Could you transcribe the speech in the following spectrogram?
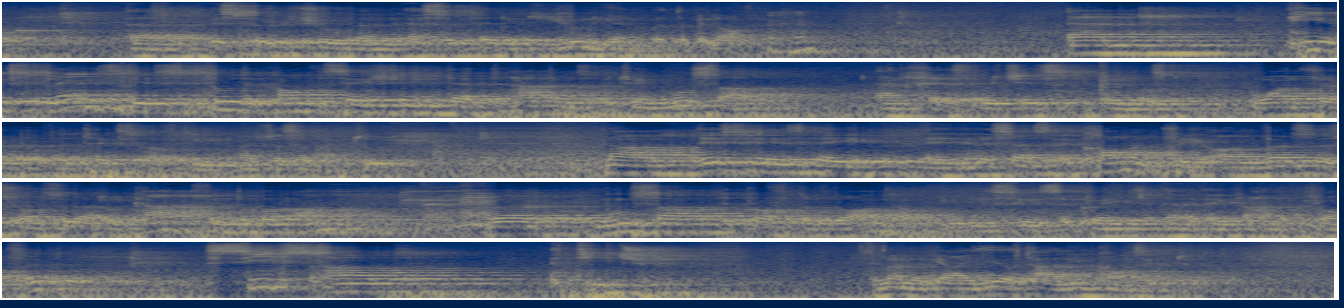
uh, spiritual and esoteric union with the beloved. Mm-hmm. And he explains this through the conversation that happens between Musa and Khidr, which is almost one third of the text of the Majlis 2. Now, this is a, in a sense, a commentary on verses from Surah Al-Kahf in the Quran, where Musa, the prophet of God, now he's, he's a great uh, Abrahamic prophet, seeks out a teacher. Remember the idea of ta'lim concept.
